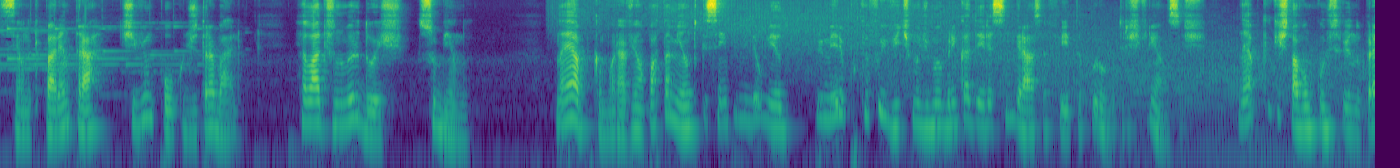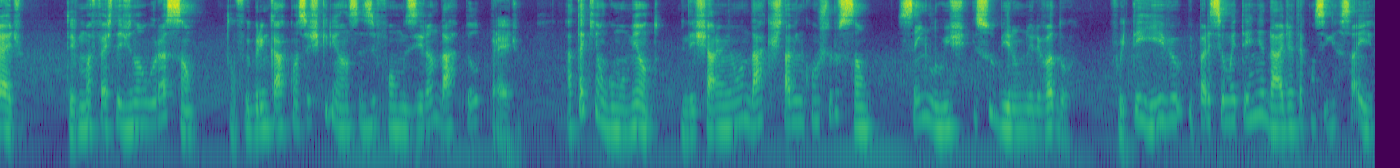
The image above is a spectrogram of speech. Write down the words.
sendo que para entrar tive um pouco de trabalho. Relatos número 2: Subindo. Na época, morava em um apartamento que sempre me deu medo. Primeiro porque fui vítima de uma brincadeira sem graça feita por outras crianças. Na época que estavam construindo o prédio, teve uma festa de inauguração, então fui brincar com essas crianças e fomos ir andar pelo prédio. Até que em algum momento me deixaram em um andar que estava em construção, sem luz, e subiram no elevador. Foi terrível e pareceu uma eternidade até conseguir sair,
